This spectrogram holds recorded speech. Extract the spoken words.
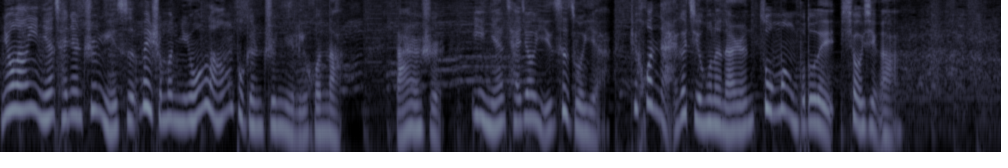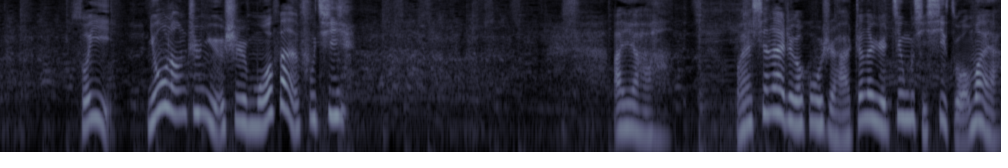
牛郎一年才见织女一次，为什么牛郎不跟织女离婚呢？答案是一年才交一次作业，这换哪个结婚的男人做梦不都得笑醒啊？”所以，牛郎织女是模范夫妻。哎呀，我看现在这个故事啊，真的是经不起细琢磨呀。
